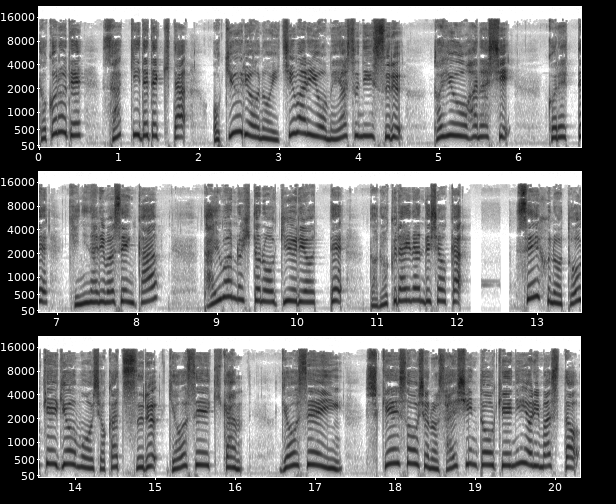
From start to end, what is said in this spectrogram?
ところで、さっき出てきたお給料の1割を目安にするというお話、これって気になりませんか？台湾の人のお給料ってどのくらいなんでしょうか？政府の統計業務を所括する行政機関、行政院主計総書の最新統計によりますと、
